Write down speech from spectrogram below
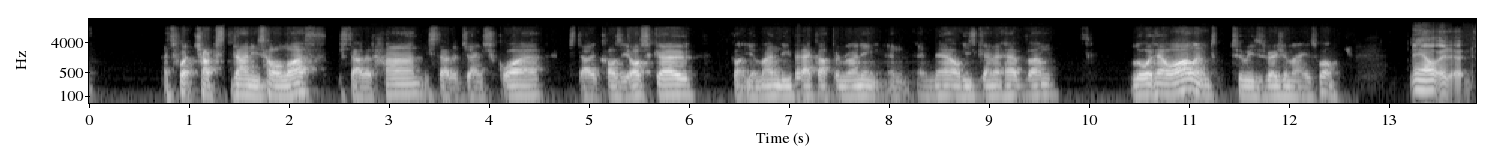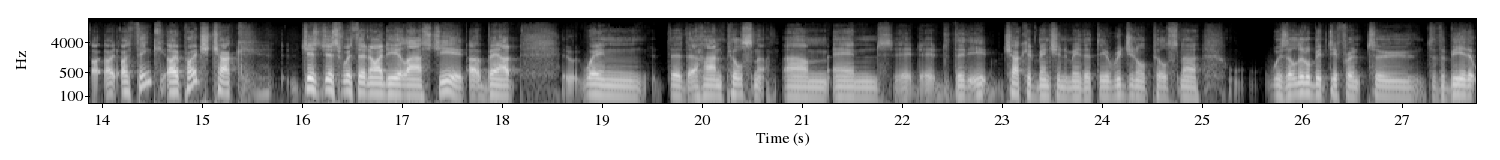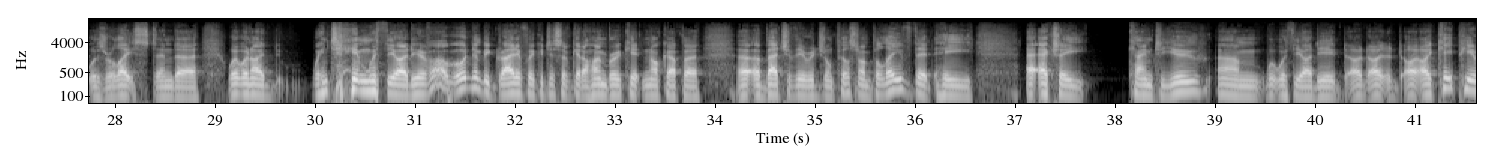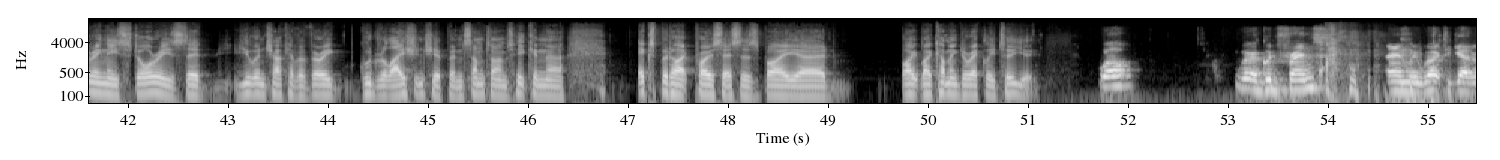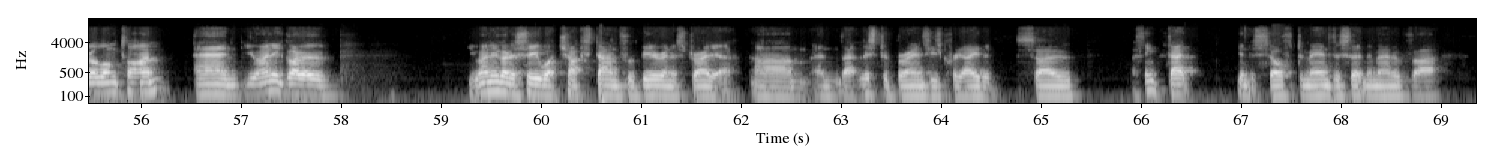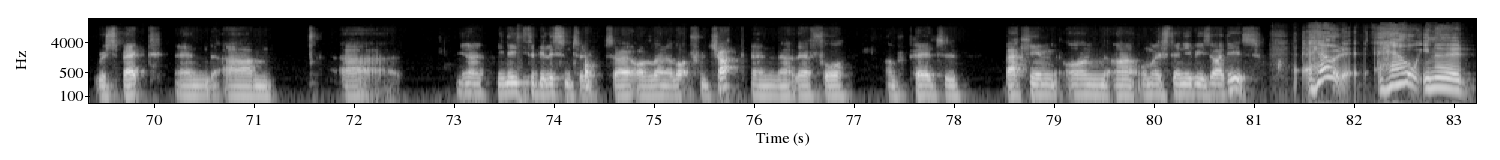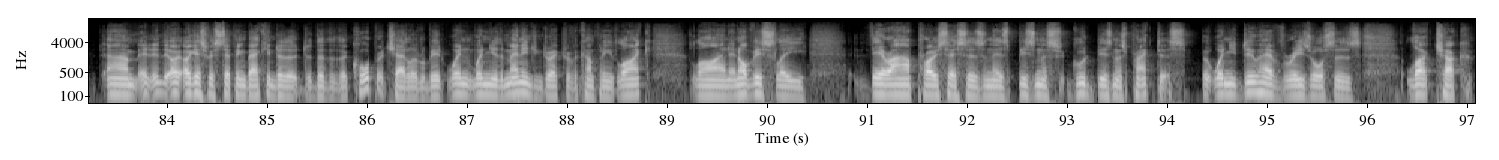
That's what Chuck's done his whole life. He started Hahn, he started James Squire, he started Cosi Kosciuszko, got Eumundi back up and running, and, and now he's going to have um, Lord Howe Island to his resume as well. Now, I, I think I approached Chuck just just with an idea last year about when the, the Hahn Pilsner, um, and it, it, the, it, Chuck had mentioned to me that the original Pilsner was a little bit different to, to the beer that was released. And uh, when I went to him with the idea of, oh, wouldn't it be great if we could just sort of get a homebrew kit and knock up a, a batch of the original Pilsner? I believe that he actually came to you um, with the idea. I, I, I, keep hearing these stories that you and Chuck have a very good relationship, and sometimes he can uh, expedite processes by, uh, by by coming directly to you. Well, we're good friends, and we work together a long time. And you only got to you only got to see what Chuck's done for beer in Australia um, and that list of brands he's created. So I think that in itself demands a certain amount of uh, respect and um, uh, you know he needs to be listened to. So I've learned a lot from Chuck, and uh, therefore I'm prepared to back him on uh, almost any of his ideas. How how in a um, I guess we're stepping back into the, the, the, corporate chat a little bit. When when you're the managing director of a company like Lion, and obviously there are processes and there's business good business practice, but when you do have resources like Chuck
